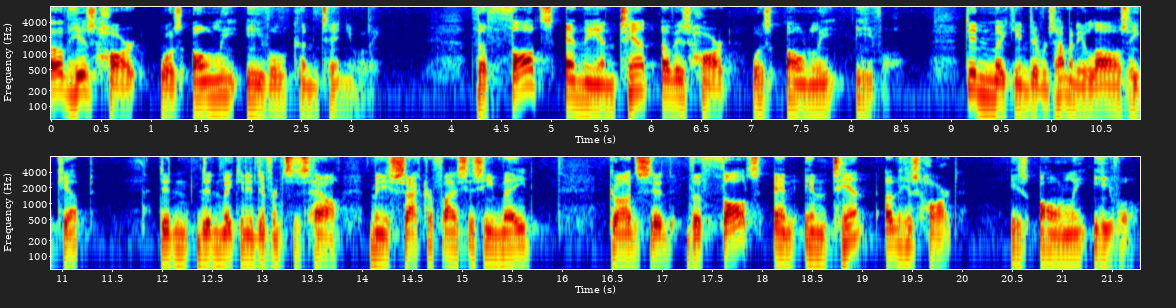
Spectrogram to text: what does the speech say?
of his heart was only evil continually. The thoughts and the intent of his heart was only evil. Didn't make any difference how many laws he kept. Didn't, didn't make any difference how many sacrifices he made. God said, the thoughts and intent of his heart is only evil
